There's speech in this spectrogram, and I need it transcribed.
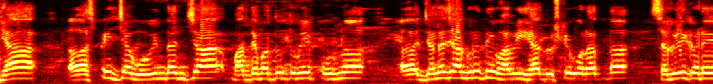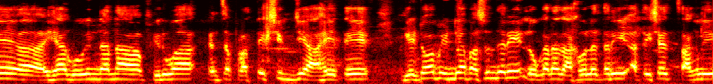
ह्या स्पेनच्या गोविंदांच्या माध्यमातून तुम्ही पूर्ण जनजागृती व्हावी ह्या दृष्टिकोनातनं सगळीकडे ह्या गोविंदांना फिरवा त्यांचं प्रात्यक्षिक जे आहे ते गेट ऑफ इंडियापासून जरी लोकांना दाखवलं तरी अतिशय चांगली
